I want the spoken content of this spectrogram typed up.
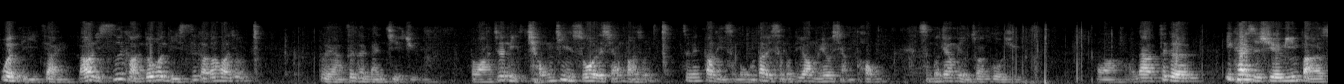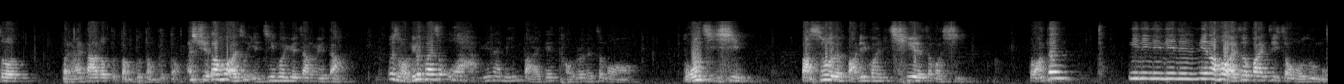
问题在？然后你思考很多问题，思考到后来说，对啊，这个很难解决，懂吧？就是你穷尽所有的想法，说 这边到底什么？我到底什么地方没有想通？什么地方没有钻过去？好吧？那这个一开始学民法的时候，本来大家都不懂，不懂，不懂。啊，学到后来说眼睛会越张越大。为什么？你会发现说，哇，原来民法也可以讨论的这么逻辑性。把所有的法律关系切的这么细，懂吧？但念念念念念念到后来之后，发现自己走火入魔。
